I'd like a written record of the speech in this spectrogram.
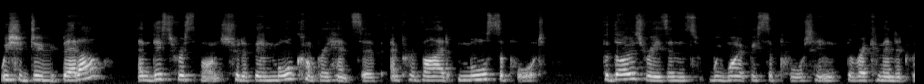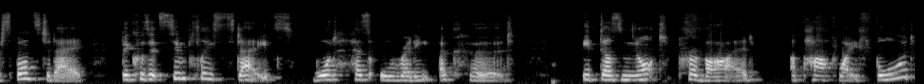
We should do better, and this response should have been more comprehensive and provide more support. For those reasons, we won't be supporting the recommended response today because it simply states what has already occurred. It does not provide a pathway forward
